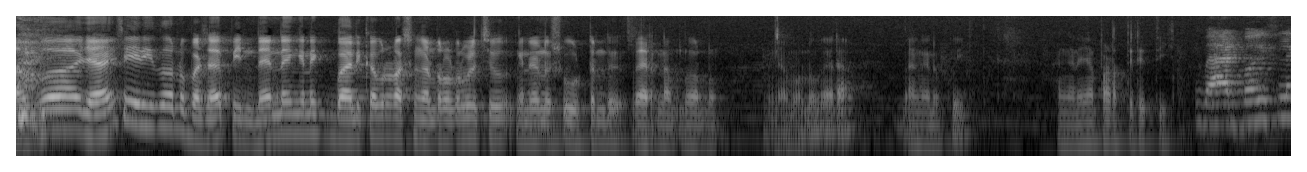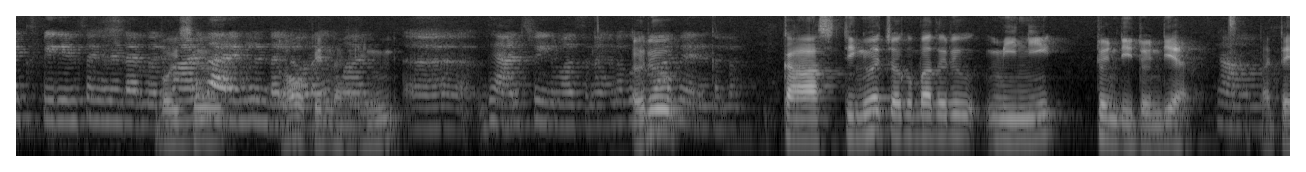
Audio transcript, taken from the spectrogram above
അപ്പോൾ ഞാൻ ശരി എന്ന് പറഞ്ഞു. പക്ഷെ പിന്നെ എന്നെ ഇങ്ങനെ ഇക്ബാലിക്ക പ്രൊഡക്ഷൻ കൺട്രോളർ വിളിച്ചു. ഇങ്ങനെയാണ് ഷൂട്ട് ഉണ്ട് വരണം എന്ന് പറഞ്ഞു. ഞാൻ പറഞ്ഞു വരാം. അങ്ങനെ പോയി. അങ്ങനെ ഞാൻ പടത്തിലെത്തി. ഒരുപാട് പേരുണ്ടല്ലോ. കാസ്റ്റിംഗ് വെച്ച് നോക്കുമ്പോൾ അതൊരു മിനി ട്വന്റി ട്വന്റിയാ മറ്റേ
